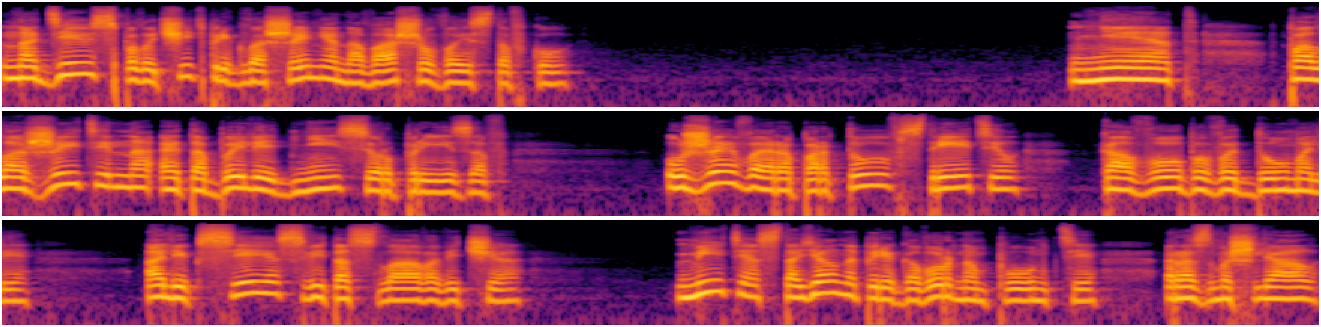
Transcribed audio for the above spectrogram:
Надеюсь получить приглашение на вашу выставку. Нет, положительно это были дни сюрпризов. Уже в аэропорту встретил, кого бы вы думали, Алексея Святославовича. Митя стоял на переговорном пункте, размышлял,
